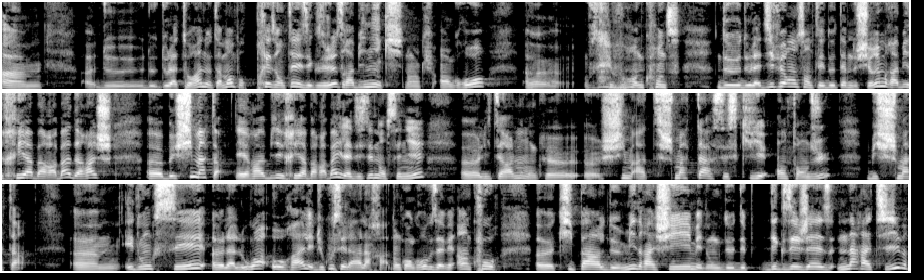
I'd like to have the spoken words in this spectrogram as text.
Euh, de, de, de, la Torah, notamment pour présenter les exégèses rabbiniques. Donc, en gros, euh, vous allez vous rendre compte de, de, la différence entre les deux thèmes de Shirim. Rabbi Ria Baraba d'Arash euh, Beshimata. Et Rabbi Ria Baraba, il a décidé d'enseigner euh, littéralement, donc euh, euh Shimat, Shmata, c'est ce qui est entendu, Bishmata. Euh, et donc c'est euh, la loi orale et du coup c'est la halacha. Donc en gros vous avez un cours euh, qui parle de midrashim et donc d'exégèse narrative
